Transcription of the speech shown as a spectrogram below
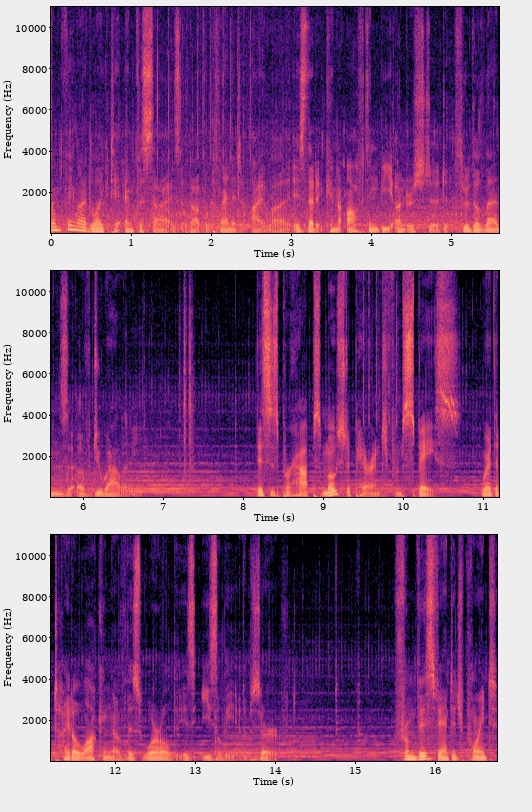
Something I'd like to emphasize about the planet Isla is that it can often be understood through the lens of duality. This is perhaps most apparent from space, where the tidal locking of this world is easily observed. From this vantage point,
